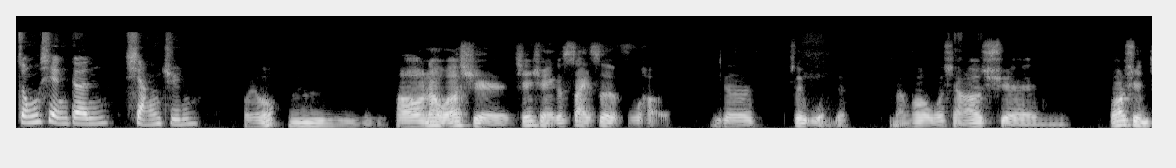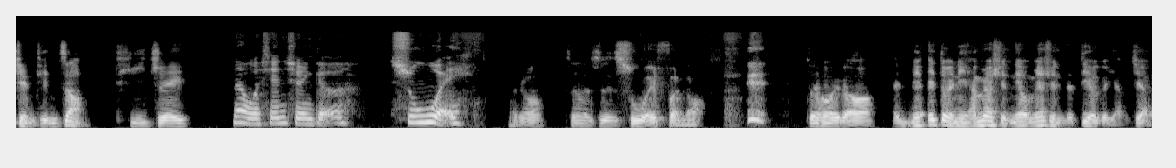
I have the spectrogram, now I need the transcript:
中线跟祥军。哎呦，嗯，好，那我要选，先选一个赛瑟夫好了，一个最稳的。然后我想要选，我要选简廷照 TJ。那我先选一个苏伟。哎呦，真的是苏伟粉哦。最后一个哦，哎你哎对你还没有选，你有没有选你的第二个洋将？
